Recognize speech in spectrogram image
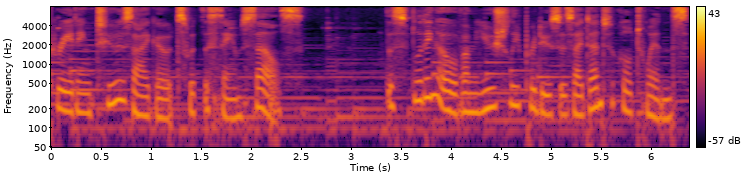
creating two zygotes with the same cells. The splitting ovum usually produces identical twins,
